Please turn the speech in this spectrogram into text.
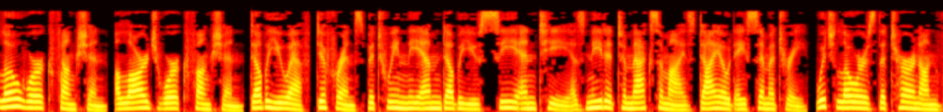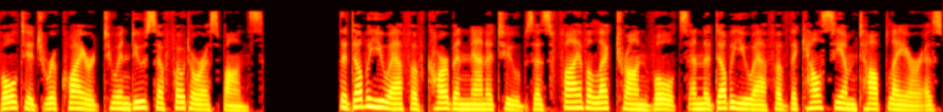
Low work function, a large work function WF difference between the MWC and T is needed to maximize diode asymmetry, which lowers the turn-on voltage required to induce a photoresponse. The WF of carbon nanotubes is 5 electron volts and the WF of the calcium top layer is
